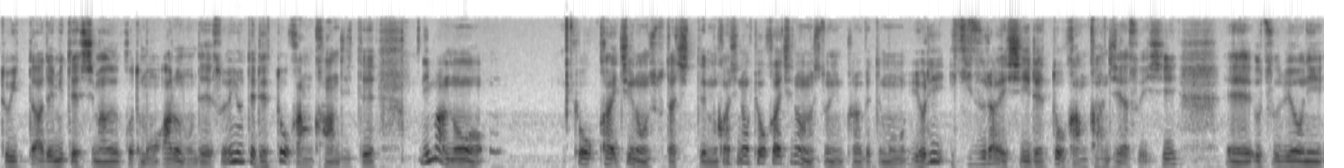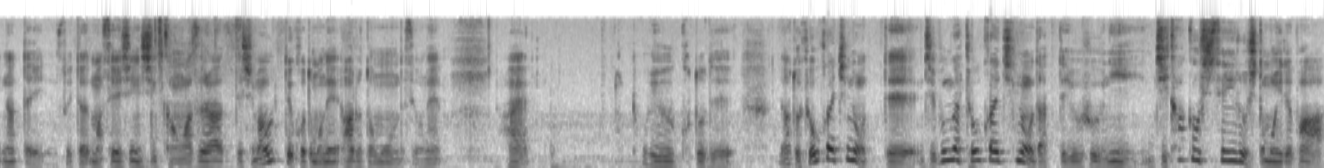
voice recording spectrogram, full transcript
Twitter で見てしまうこともあるのでそれによって劣等感を感じて今の境界知能の人たちって昔の境界知能の人に比べてもより生きづらいし劣等感感じやすいし、えー、うつ病になったりそういった、ま、精神疾患を患ってしまうっていうこともねあると思うんですよね。はい、ということであと境界知能って自分が境界知能だっていうふうに自覚している人もいれば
